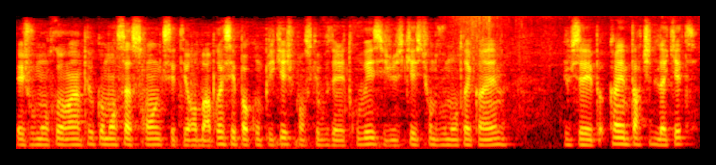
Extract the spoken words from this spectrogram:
Et je vous montrerai un peu comment ça se rend, etc. Bon après c'est pas compliqué, je pense que vous allez trouver, c'est juste question de vous montrer quand même. Vu que ça fait quand même partie de la quête.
